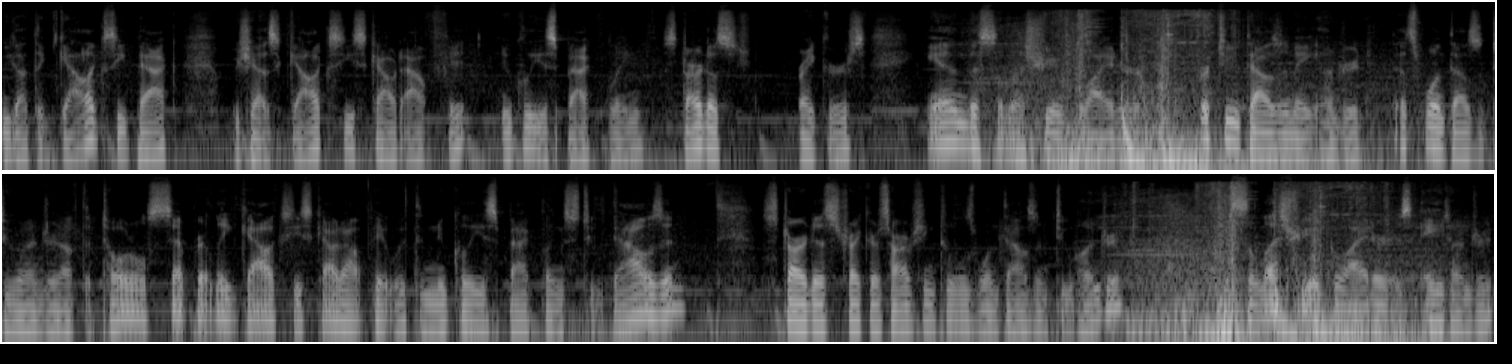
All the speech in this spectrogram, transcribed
We got the Galaxy Pack, which has Galaxy Scout Outfit, Nucleus Backbling, Stardust Strikers, and the Celestia Glider for 2,800. That's 1,200 off the total. Separately, Galaxy Scout outfit with the Nucleus Backblings 2,000. Stardust Strikers Harvesting Tools 1,200. The Celestia Glider is 800.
